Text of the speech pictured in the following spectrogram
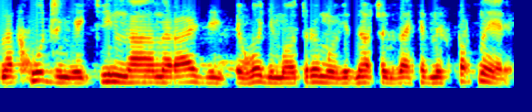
надходжень, які на наразі сьогодні ми отримуємо від наших західних партнерів.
